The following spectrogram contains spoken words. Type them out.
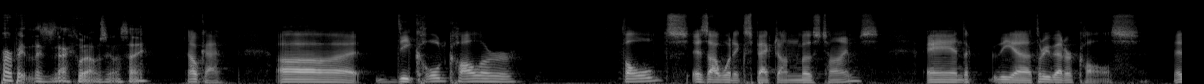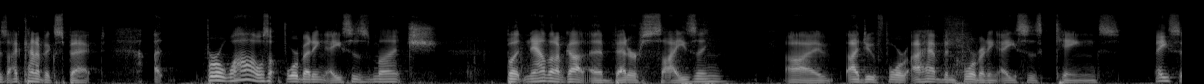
Perfect. That's exactly what I was going to say. Okay. Uh, the cold caller folds as I would expect on most times, and the the uh, three better calls as I'd kind of expect. Uh, for a while, I wasn't four betting aces much, but now that I've got a better sizing, I I do four. I have been four betting aces, kings, ace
